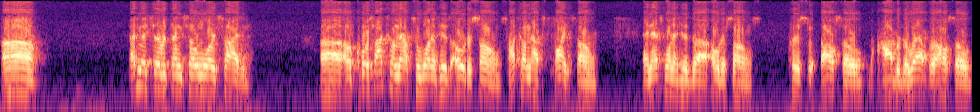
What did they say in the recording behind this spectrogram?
Uh, that makes everything so more exciting. Uh, of course, I come out to one of his older songs. I come out to Fight Song, and that's one of his uh, older songs. Chris also, Hybrid the rapper, also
